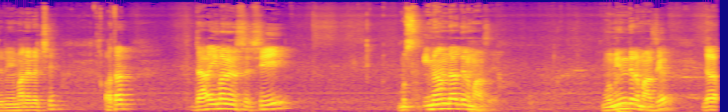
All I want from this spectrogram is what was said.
যারা ইমান এনেছে। অর্থাৎ যারা ইমান এনেছে, সেই ইমানদারদের মাঝে, মুমিনদের মাঝে যারা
